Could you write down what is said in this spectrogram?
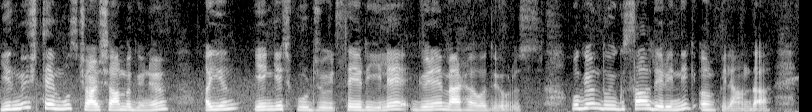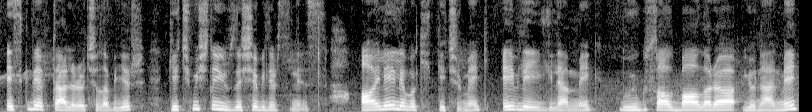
23 Temmuz Çarşamba günü ayın Yengeç Burcu seyriyle güne merhaba diyoruz. Bugün duygusal derinlik ön planda. Eski defterler açılabilir, geçmişte yüzleşebilirsiniz. Aileyle vakit geçirmek, evle ilgilenmek, duygusal bağlara yönelmek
